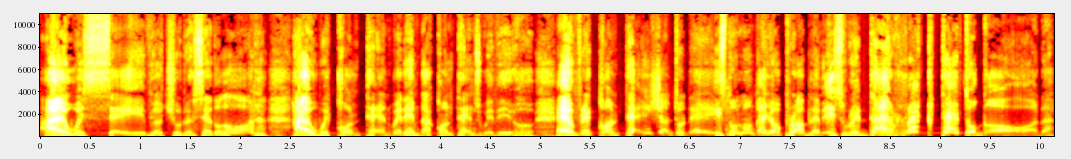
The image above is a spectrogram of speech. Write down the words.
I will save your children. Say the Lord, I will contend with him that contends with you. Every contention today is no longer your problem, it's redirected to God.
